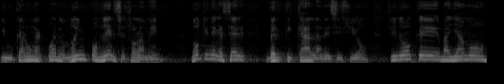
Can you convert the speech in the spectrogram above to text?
y buscar un acuerdo, no imponerse solamente. No tiene que ser vertical la decisión, sino que vayamos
